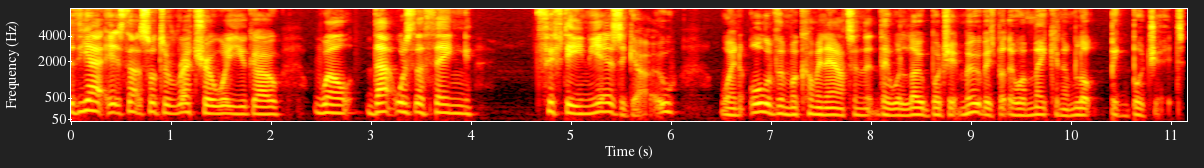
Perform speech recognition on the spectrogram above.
that. Yeah, it's that sort of retro where you go, "Well, that was the thing 15 years ago." when all of them were coming out and that they were low budget movies, but they were making them look big budget.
